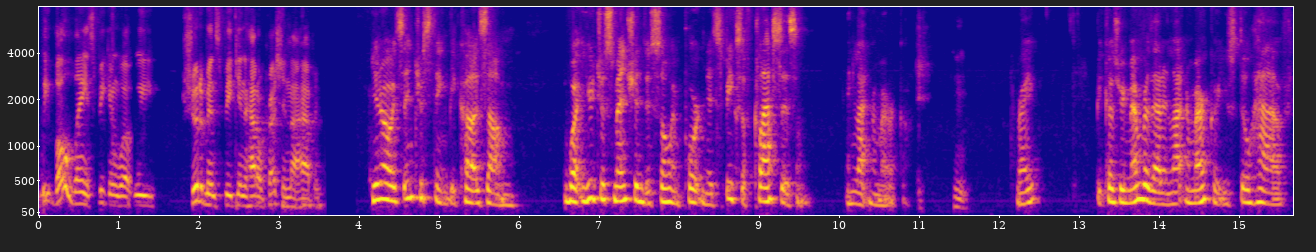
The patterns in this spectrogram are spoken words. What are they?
we both ain't speaking what we should have been speaking had oppression not happened. You know, it's interesting because um what you just mentioned is so important. It speaks of classism in Latin America, hmm. right? Because remember that in Latin America, you still have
